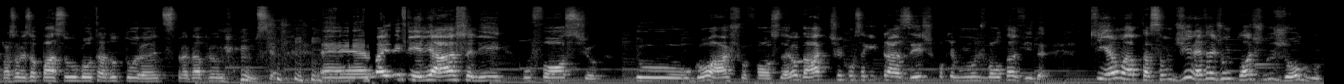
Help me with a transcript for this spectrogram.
próxima vez eu passo o Google Tradutor antes para ver a pronúncia. é, mas enfim, ele acha ali o fóssil do. O Go acha o fóssil do Aerodactyl e consegue trazer este Pokémon de volta à vida. Que é uma adaptação direta de um plot do jogo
